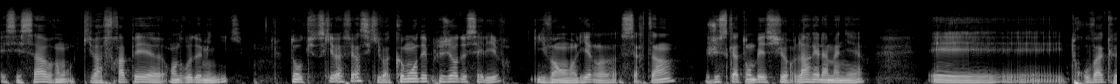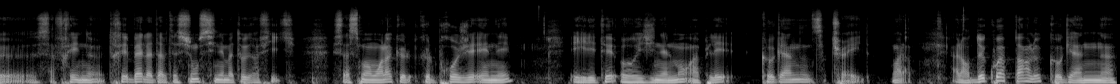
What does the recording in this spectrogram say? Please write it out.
Et c'est ça vraiment qui va frapper euh, Andrew Dominique. Donc, ce qu'il va faire, c'est qu'il va commander plusieurs de ses livres. Il va en lire euh, certains, jusqu'à tomber sur L'art et la manière. Et il trouva que ça ferait une très belle adaptation cinématographique. C'est à ce moment-là que, que le projet est né. Et il était originellement appelé Kogan's Trade. Voilà. Alors, de quoi parle Kogan?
